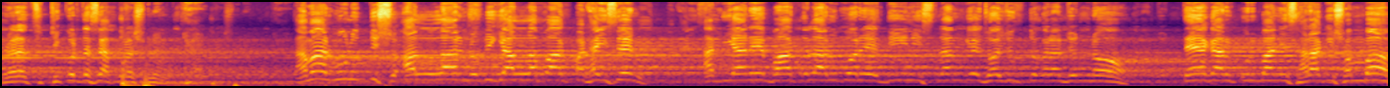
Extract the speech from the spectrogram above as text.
ওনারা ঠিক করতেছে, আপনারা শুনেন। আমার মূল উদ্দেশ্য, আল্লাহর নবীকে আল্লাহ পাক পাঠাইছেন আদিয়ানে বাতলার উপরে দিন ইসলামকে জয়যুক্ত করার জন্য। ত্যাগ আর কুরবানি ছাড়া কি সম্ভব?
